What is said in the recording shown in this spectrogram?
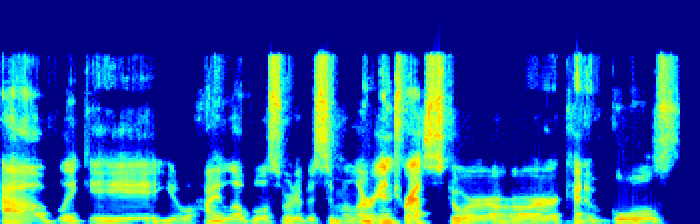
have like a, you know, high level sort of a similar interest or, or kind of goals,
